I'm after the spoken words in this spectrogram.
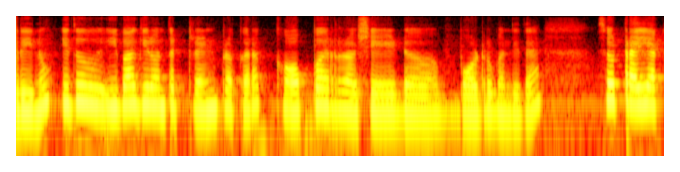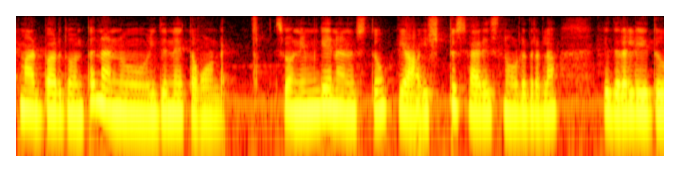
ಗ್ರೀನು ಇದು ಇವಾಗಿರೋಂಥ ಟ್ರೆಂಡ್ ಪ್ರಕಾರ ಕಾಪರ್ ಶೇಡ್ ಬಾರ್ಡ್ರ್ ಬಂದಿದೆ. ಸೊ ಟ್ರೈ ಯಾಕೆ ಮಾಡಬಾರ್ದು ಅಂತ ನಾನು ಇದನ್ನೇ ತೊಗೊಂಡೆ. ಸೊ ನಿಮ್ಗೇನು ಅನ್ನಿಸ್ತು ಯಾ, ಇಷ್ಟು ಸ್ಯಾರೀಸ್ ನೋಡಿದ್ರಲ್ಲ, ಇದರಲ್ಲಿ ಇದು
